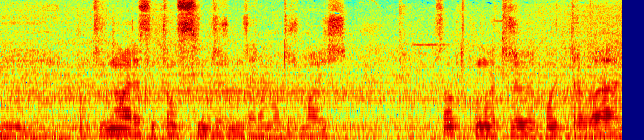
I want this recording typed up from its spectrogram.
E, pronto, e não era assim tão simples as montras, eram montras mais. Pronto, com outro, com outro trabalho.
